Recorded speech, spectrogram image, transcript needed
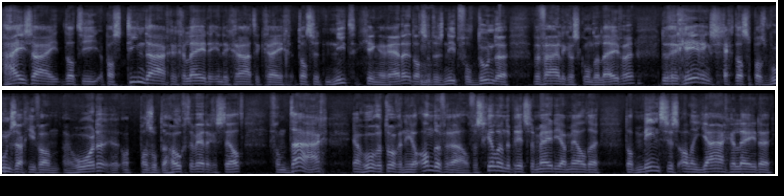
Hij zei dat hij pas tien dagen geleden in de gaten kreeg dat ze het niet gingen redden. Dat ze dus niet voldoende beveiligers konden leveren. De regering zegt dat ze pas woensdag hiervan eh, hoorden. eh, Pas op de hoogte werden gesteld. Vandaag ja, horen toch een heel ander verhaal. Verschillende Britse media melden dat minstens al een jaar geleden...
